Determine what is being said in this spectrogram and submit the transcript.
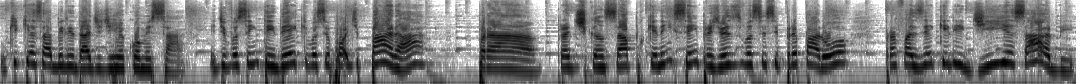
o que, que é essa habilidade de recomeçar? É de você entender que você pode parar para descansar, porque nem sempre, às vezes você se preparou para fazer aquele dia, sabe?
